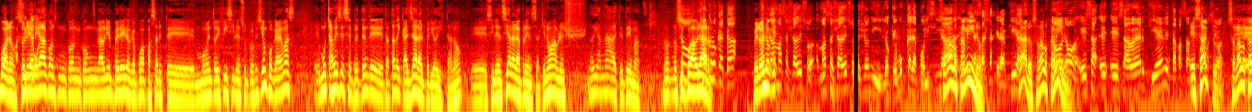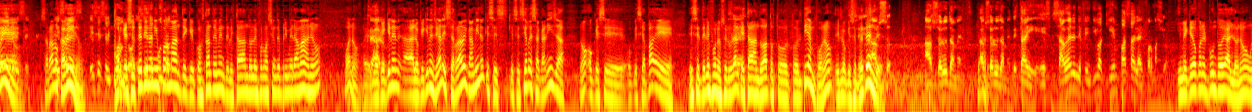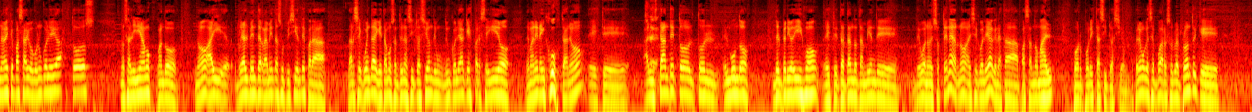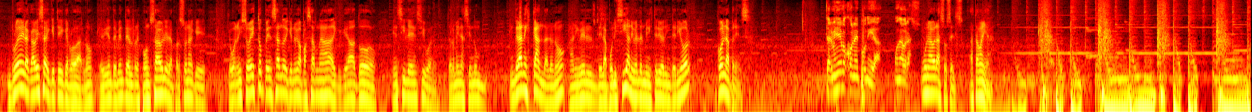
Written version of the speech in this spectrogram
Bueno, solidaridad Con, Gabriel Pereira que pueda pasar este momento difícil en su profesión, porque además eh, muchas veces se pretende tratar de callar al periodista, ¿no? Eh, silenciar a la prensa, que no hablen, no digan nada de este tema, no, no se puede hablar. Yo creo que acá pero es lo que más allá de eso, más allá de eso, Johnny, lo que busca la policía cerrar los caminos. Las altas jerarquías. Claro, cerrar los caminos. No, no, es, saber quién le está pasando. Exacto, cerrar los caminos. cerrar los caminos. ese es el punto. Porque si usted tiene un informante que constantemente le está dando la información de primera mano, bueno, eh, lo que quieren, a lo que quieren llegar es cerrar el camino y que se, que se cierre esa canilla, ¿no? O que se, o que se apague ese teléfono celular que está dando datos todo, todo el tiempo, ¿no? Es lo que se pretende. Absolutamente, absolutamente. Está ahí. Es saber en definitiva quién pasa la información. Y me quedo con el punto de Aldo, ¿no? Una vez que pasa algo con un colega, todos nos alineamos cuando no hay realmente herramientas suficientes para darse cuenta de que estamos ante una situación de un, colega que es perseguido de manera injusta, ¿no? Este, al instante todo, todo el, mundo del periodismo este, tratando también de, de, bueno, de sostener ¿no? a ese colega que la está pasando mal por, por esta situación. Esperemos que se pueda resolver pronto y que ruede la cabeza de que tiene que rodar, ¿no? Evidentemente el responsable, la persona que, que, bueno, hizo esto pensando de que no iba a pasar nada, de que quedaba todo en silencio y bueno, termina siendo un, un gran escándalo, ¿no? A nivel de la policía, a nivel del Ministerio del Interior, con la prensa. Terminemos con la impunidad. Un abrazo. Un abrazo, Celso. Hasta mañana.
